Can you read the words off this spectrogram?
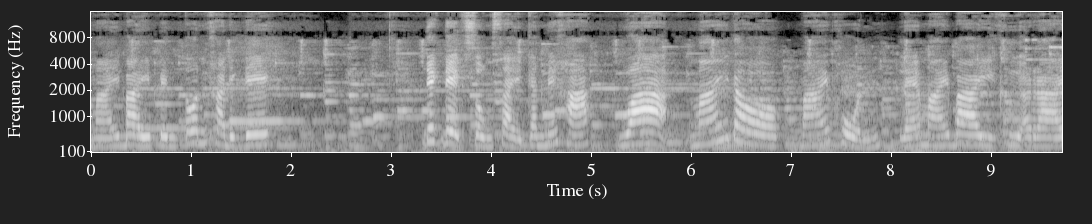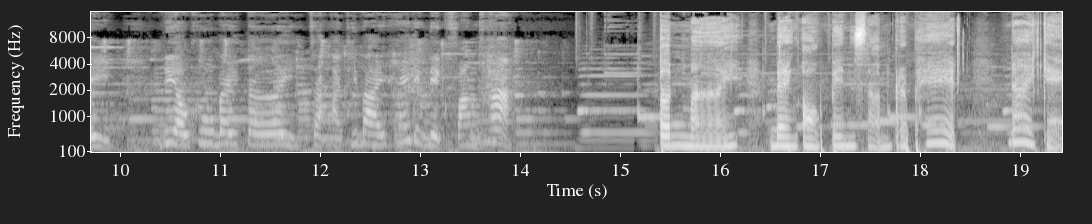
ไม้ใบเป็นต้นค่ะเด็กๆ เด็กๆสงสัยกันไหมคะ ว่าไม้ดอก ไม้ผล และไม้ใบคืออะไร เดี๋ยวครูใบเตยจะอธิบายให้เด็กๆฟังค่ะ ต้นไม้แบ่งออกเป็น 3 ประเภท ได้แก่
